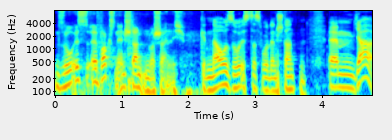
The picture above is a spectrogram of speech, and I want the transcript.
So ist äh, Boxen entstanden wahrscheinlich. Genau so ist das wohl entstanden. Ähm, ja,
